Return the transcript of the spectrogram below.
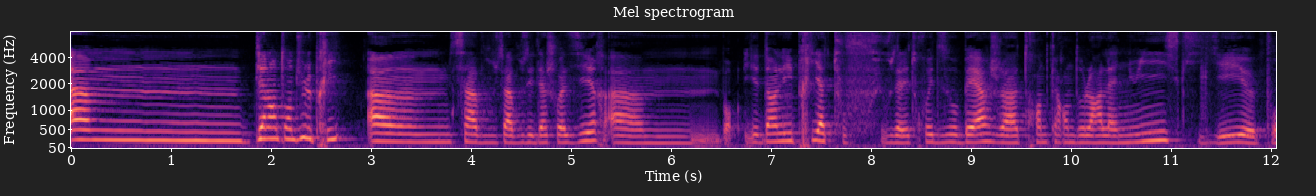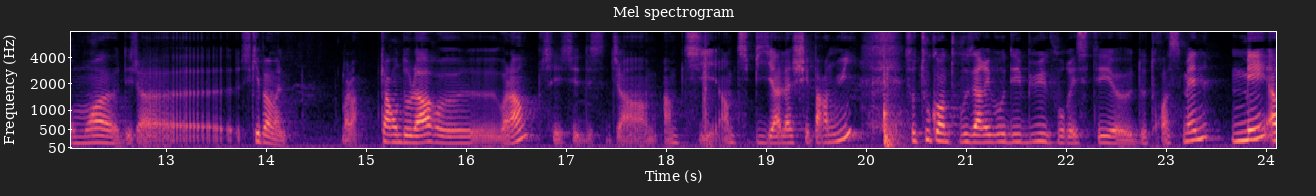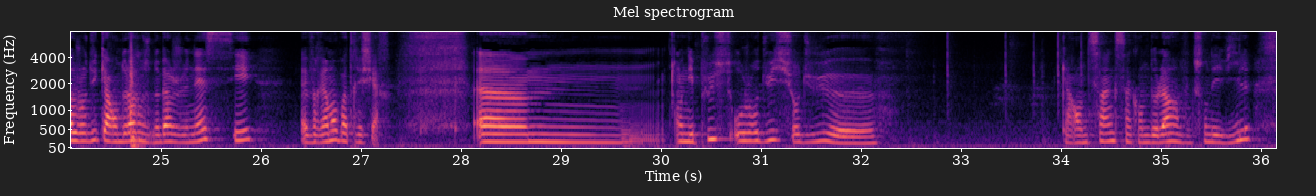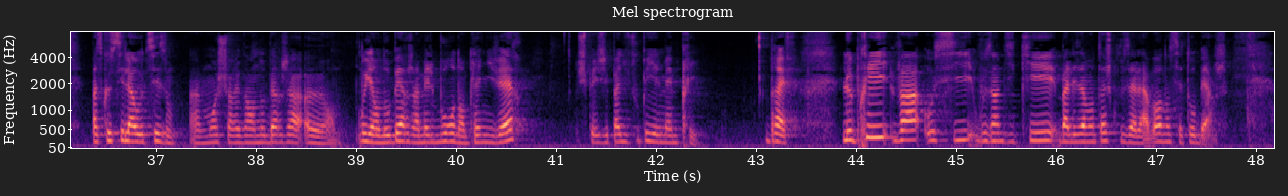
Euh, bien entendu, le prix. Euh, ça, vous, ça vous aide à choisir. Euh, bon, il y a dans les prix à tout. Vous allez trouver des auberges à 30-40 dollars la nuit, ce qui est pour moi déjà ce qui est pas mal. Voilà, 40 dollars, voilà, c'est déjà un, petit, un petit billet à lâcher par nuit. Surtout quand vous arrivez au début et que vous restez 2-3 semaines. Mais aujourd'hui, 40 dollars dans une auberge jeunesse, c'est vraiment pas très cher. Euh, on est plus aujourd'hui sur du 45, euh, 50 dollars en fonction des villes, parce que c'est la haute saison. Euh, moi, je suis arrivée en auberge, à, oui, en auberge à Melbourne en plein hiver. Je n'ai pas du tout payé le même prix. Bref, le prix va aussi vous indiquer bah, les avantages que vous allez avoir dans cette auberge.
